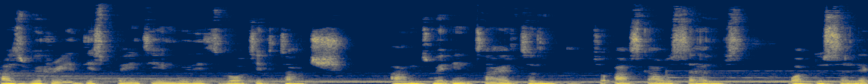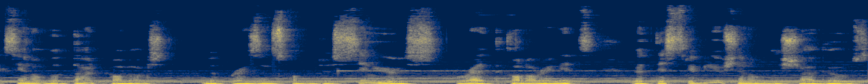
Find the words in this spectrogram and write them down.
as we read this painting with its Gothic touch, aren't we entitled to ask ourselves what the selection of the dark colors, the presence of the sinuous red color in it, the distribution of the shadows,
